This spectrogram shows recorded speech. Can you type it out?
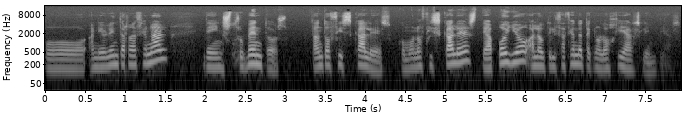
a nivel internacional de instrumentos, tanto fiscales como no fiscales, de apoyo a la utilización de tecnologías limpias.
